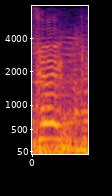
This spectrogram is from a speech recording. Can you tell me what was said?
Jake.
